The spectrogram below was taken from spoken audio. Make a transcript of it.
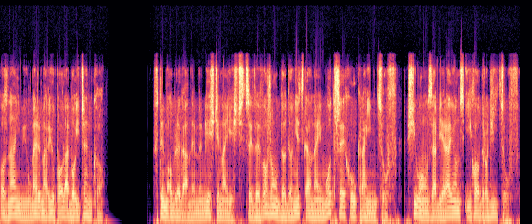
oznajmił mer Mariupola Bojczenko. W tym obleganym mieście najeźdźcy wywożą do Doniecka najmłodszych Ukraińców, siłą zabierając ich od rodziców.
